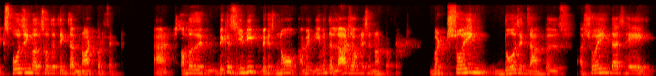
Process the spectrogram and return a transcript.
exposing also the things are not perfect and some of the because you need because no i mean even the large organization not perfect but showing those examples uh, showing that hey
